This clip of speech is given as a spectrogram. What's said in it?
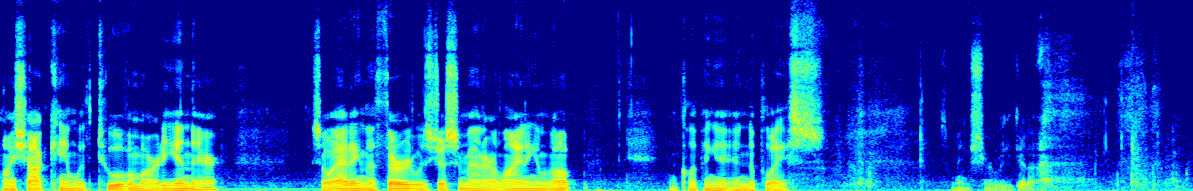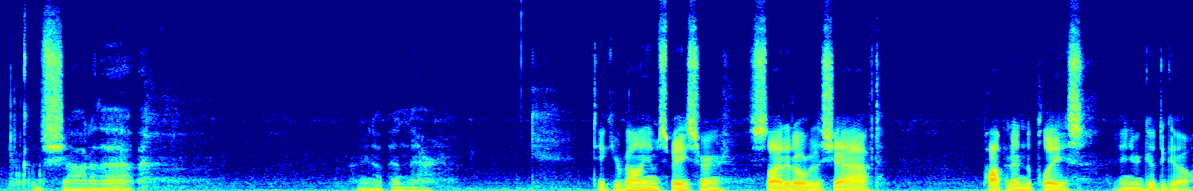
My shock came with two of them already in there. So adding the third was just a matter of lining them up and clipping it into place. Let's make sure we get a good shot of that right up in there. Take your volume spacer, slide it over the shaft, pop it into place and you're good to go.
